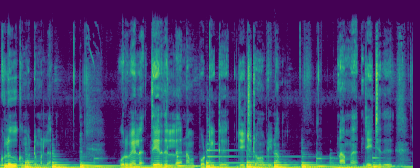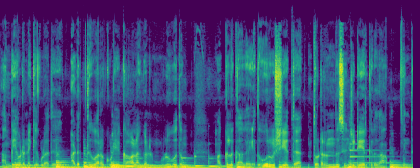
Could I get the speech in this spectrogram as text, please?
குழுவுக்கு மட்டும் இல்லை. ஒருவேளை தேர்தலில் நம்ம போட்டிட்டு ஜெயிச்சிட்டோம் அப்படின்னா நாம் ஜெயிச்சது அங்கேயோடு நிற்கக்கூடாது. அடுத்து வரக்கூடிய காலங்கள் முழுவதும் மக்களுக்காக ஏதோ ஒரு விஷயத்தை தொடர்ந்து செஞ்சுட்டே இருக்கிறது? தான் இந்த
